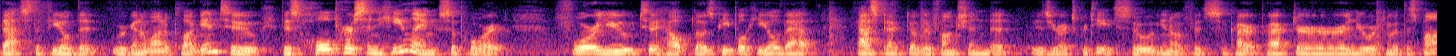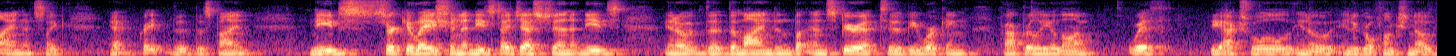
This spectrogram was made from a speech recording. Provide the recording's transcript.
that's the field that we're going to want to plug into this whole person healing support for you to help those people heal that aspect of their function that is your expertise. So, you know, if it's a chiropractor and you're working with the spine, it's like, yeah, great. The, the spine needs circulation, it needs digestion, it needs you know the, the mind and, and spirit to be working properly along with the actual you know integral function of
